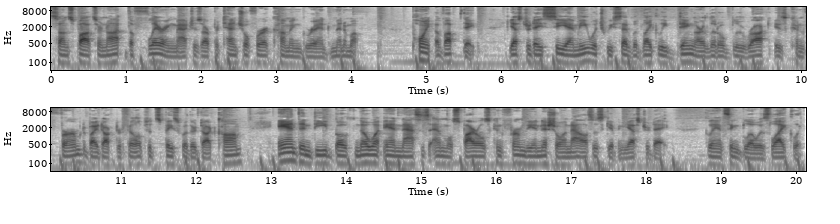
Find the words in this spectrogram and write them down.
sunspots or not, the flaring matches our potential for a coming grand minimum. Point of update. Yesterday's CME, which we said would likely ding our little blue rock, is confirmed by Dr. Phillips at spaceweather.com, and indeed both NOAA and NASA's Enlil spirals confirm the initial analysis given yesterday. Glancing blow is likely.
